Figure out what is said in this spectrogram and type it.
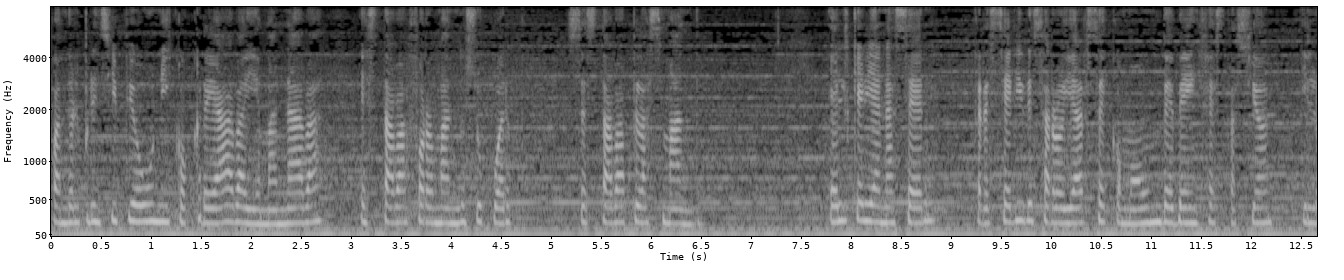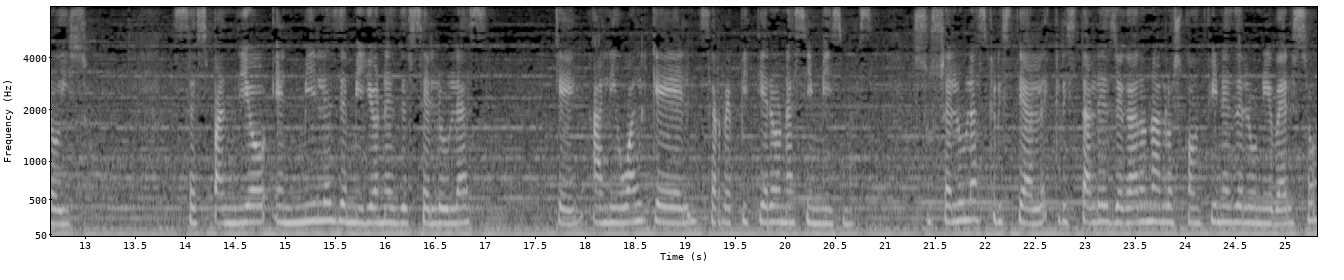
Cuando el principio único creaba y emanaba, estaba formando su cuerpo, se estaba plasmando. Él quería nacer, crecer y desarrollarse como un bebé en gestación y lo hizo. Se expandió en miles de millones de células que, al igual que él, se repitieron a sí mismas. Sus células cristales llegaron a los confines del universo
